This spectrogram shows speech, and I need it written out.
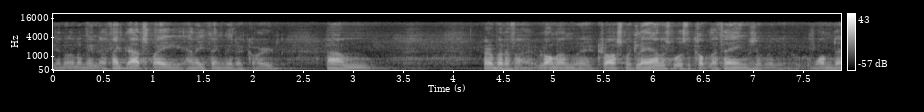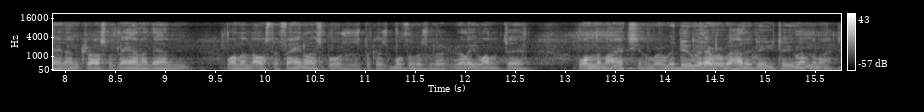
You know what I mean? I think that's why anything that occurred. Um, or a bit of a run in with Crossmaglen, I suppose, a couple of times. It was one down in Crossmaglen and then one in the Ulster final, I suppose, was because both of us really wanted to win the match and we would do whatever we had to do to win the match.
